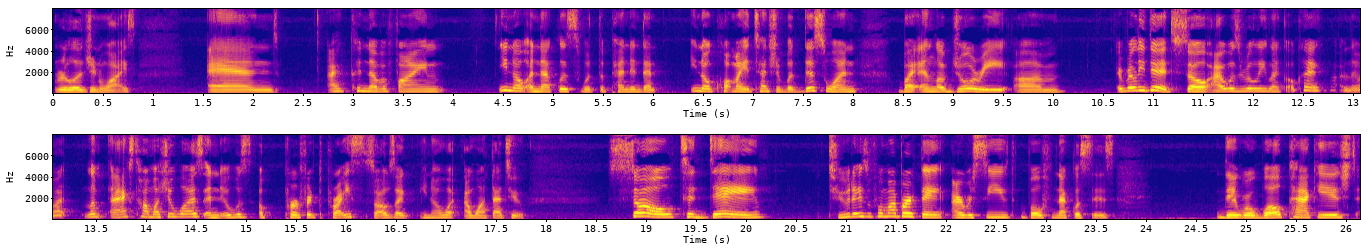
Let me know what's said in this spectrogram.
religion wise. And I could never find, you know, a necklace with the pendant that, you know, caught my attention. But this one by N Love Jewelry, um, it really did. So I was really like, okay, you know what? I asked how much it was, and it was a perfect price. So I was like, you know what? I want that too. So today, two days before my birthday, I received both necklaces. They were well packaged,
